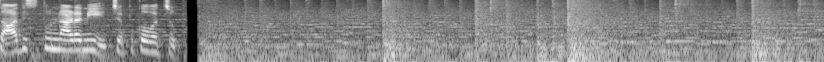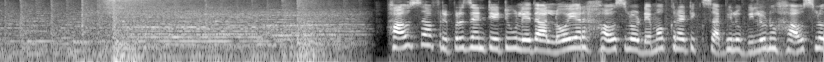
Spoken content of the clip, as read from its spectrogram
సాధిస్తున్నాడని చెప్పుకోవచ్చు. హౌస్ ఆఫ్ రిప్రజెంటేటివ్ లేదా లోయర్ హౌస్లో డెమోక్రాటిక్ సభ్యులు బిల్లును హౌస్లో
